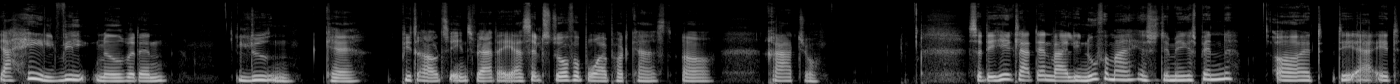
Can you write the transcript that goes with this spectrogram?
Jeg er helt vild med, hvordan lyden kan bidrage til ens hverdag. Jeg er selv stor forbruger af podcast og radio. Så det er helt klart den vej lige nu for mig. Jeg synes, det er mega spændende. Og at det er et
